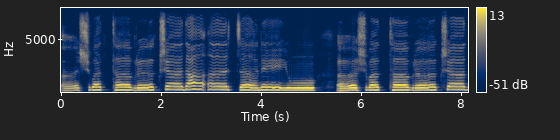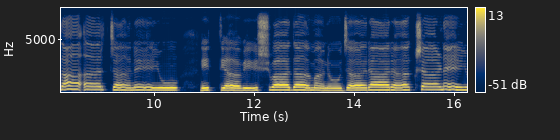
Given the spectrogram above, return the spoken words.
अश्वत्थवृक्षदा अर्चनेयु अश्वत्थवृक्षदा अर्चनेयु नित्यविश्वदमनुजरारक्षणेय।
